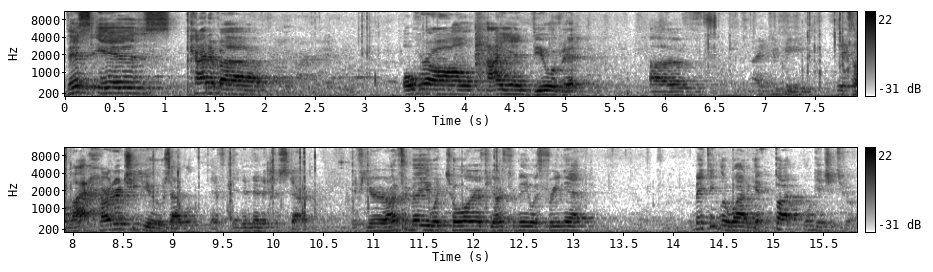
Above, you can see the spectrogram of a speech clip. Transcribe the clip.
This is kind of a overall high-end view of it of I2P. It's a lot harder to use. I will in a minute to start. If you're unfamiliar with Tor, if you're unfamiliar with Freenet, it may take a little while to get, but we'll get you through it.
